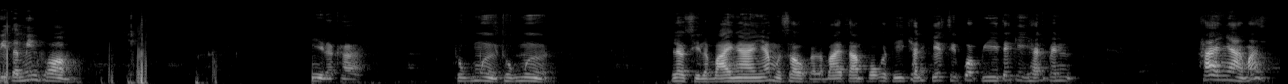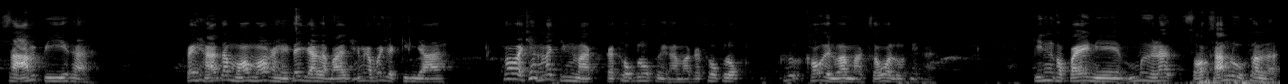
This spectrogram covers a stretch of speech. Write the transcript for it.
วิตามินพร้อม นี่แหละค่ะ ทุกมือทุกมือแล้วสิระบายง่ายเนี่ยมือเศร้าก็ระบายตามปกติ ฉันเจ็ดสิบกว่าปีแต่กี้ฉันเป็นท่ายยากมาสามปีค่ะ ไปหาตาหมอหมอก็ให้แต่ยาระบาย ฉันก็ไม่อยากกินยา เพราะว่าฉันมากินหมากกระทกลกนี่ค่ะหมากกระทกลกคือเขาเอ่นว่าหมากสวรสนี่ค่ะ กินเข้าไปนี่มือละสองสามลูกเท่านั้นแหละ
